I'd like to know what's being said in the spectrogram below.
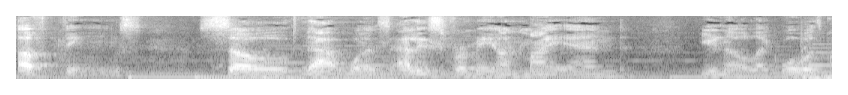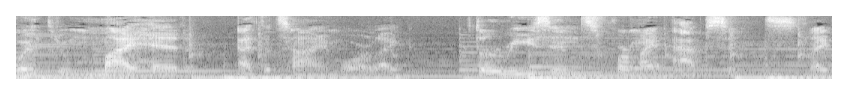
of things so that was at least for me on my end you know like what was going through my head at the time or like the reasons for my absence like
